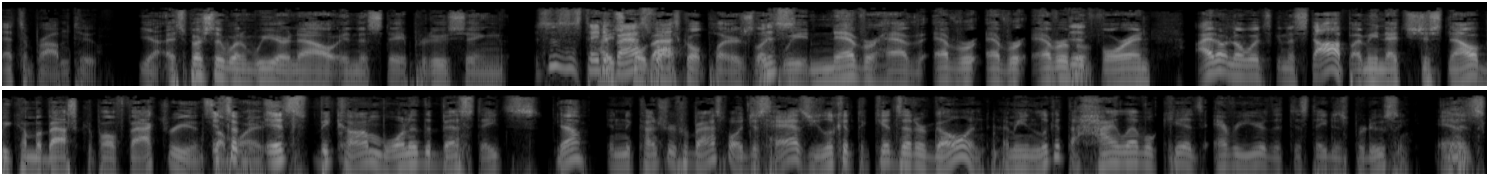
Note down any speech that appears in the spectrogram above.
that's a problem too. Yeah, especially when we are now in the state producing This is a state high of school basketball. basketball players like This- we never have ever, ever, ever The- before. And I don't know what's going to stop. I mean, it's just now become a basketball factory in some it's, a, ways. it's become one of the best states Yeah. in the country for basketball. It just has. You look at the kids that are going. I mean, look at the high level kids every year that the state is producing, and Yes. it's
